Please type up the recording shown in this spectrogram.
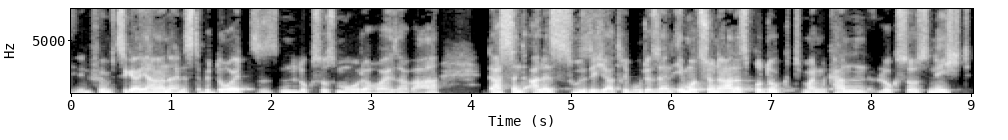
in den 50er Jahren eines der bedeutendsten Luxusmodehäuser war, das sind alles zusätzliche Attribute. Es ist ein emotionales Produkt. Man kann Luxus nicht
